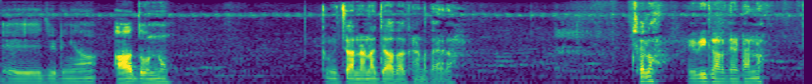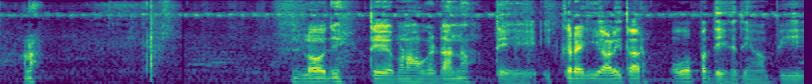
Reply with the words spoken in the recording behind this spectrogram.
ਇਹ ਜਿਹੜੀਆਂ, ਆ ਦੋਨੋਂ। ਕਿਉਂਕਿ ਚਾਨਣਾ ਜ਼ਿਆਦਾ ਖਿੰਡਦਾ ਇਹਦਾ। ਚਲੋ, ਇਹ ਵੀ ਕਰਦੇ ਆ ਡਨ, ਹਨਾ। ਲਓ ਜੀ, ਤੇ ਆਪਣਾ ਹੋ ਗਿਆ ਡਨ, ਤੇ ਇੱਕ ਰਹਿ ਗਈ ਆਲੀ ਤਾਰ। ਉਹ ਆਪਾਂ ਦੇਖਦੇ ਆਂ ਵੀ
